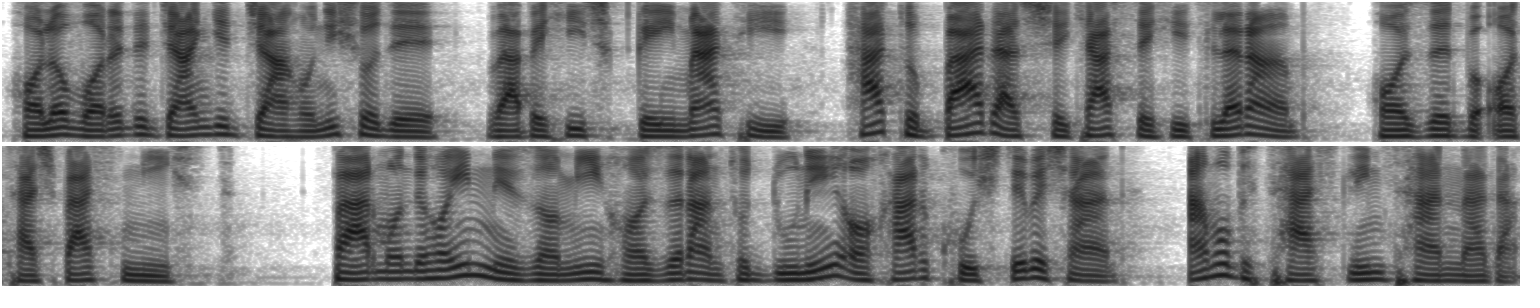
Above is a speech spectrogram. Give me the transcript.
حالا وارد جنگ جهانی شده و به هیچ قیمتی حتی بعد از شکست هیتلر هم حاضر به آتش بس نیست. فرمانده های نظامی حاضرن تا دونه آخر کشته بشن اما به تسلیم تن ندن.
